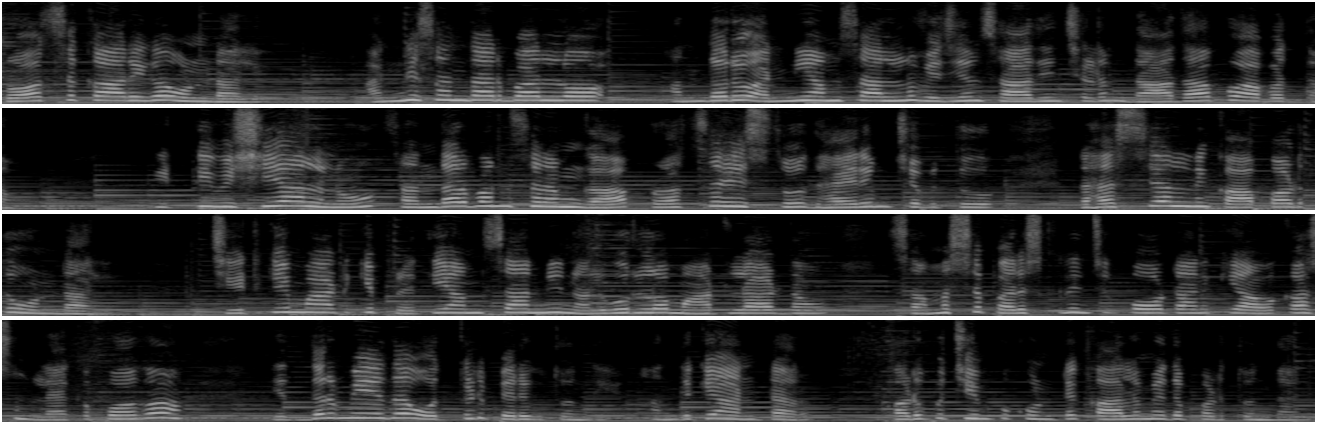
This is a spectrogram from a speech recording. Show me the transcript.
ప్రోత్సకారిగా ఉండాలి. అన్ని సందర్భాల్లో అందరూ అన్ని అంశాలను విజయం సాధించడం దాదాపు అబద్ధం. ఇట్టి విషయాలను సందర్భానుసరంగా ప్రోత్సహిస్తూ ధైర్యం చెబుతూ రహస్యాలని కాపాడుతూ ఉండాలి. చీటికి మాటికి ప్రతి అంశాన్ని నలుగురిలో మాట్లాడడం సమస్య పరిష్కరించకపోవటానికి అవకాశం లేకపోగా ఇద్దరి మీద ఒత్తిడి పెరుగుతుంది. అందుకే అంటారు కడుపు చింపుకుంటే కాళ్ళ మీద పడుతుందని.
